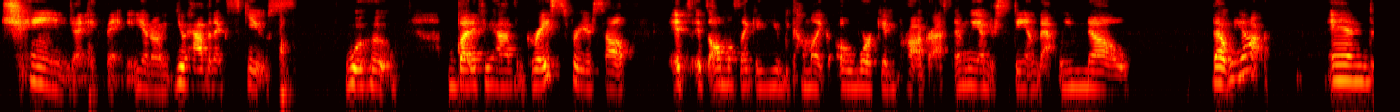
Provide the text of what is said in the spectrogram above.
change anything. You know, you have an excuse. Woohoo. But if you have grace for yourself, it's it's almost like you become like a work in progress and we understand that. We know that we are. And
